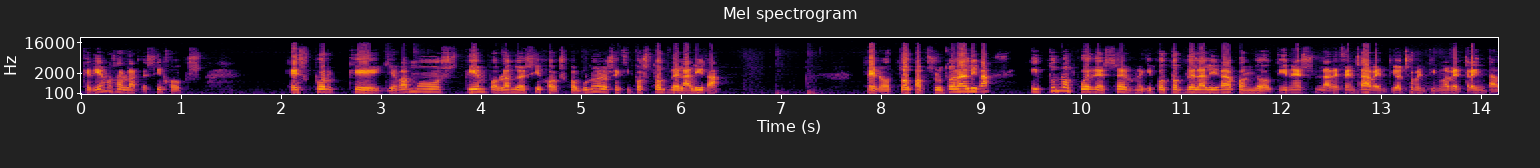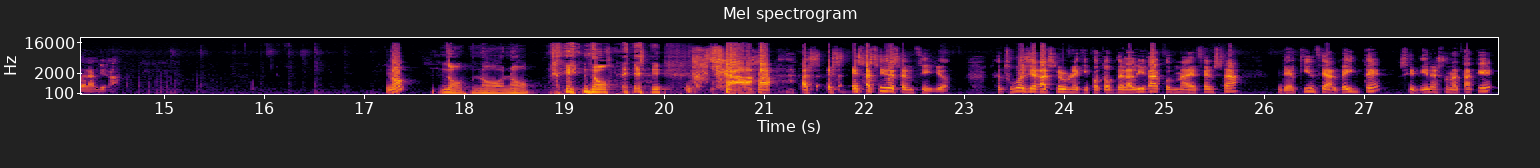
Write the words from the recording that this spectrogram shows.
queríamos hablar de Seahawks es porque llevamos tiempo hablando de Seahawks como uno de los equipos top de la liga, pero top absoluto de la liga, y tú no puedes ser un equipo top de la liga cuando tienes la defensa 28, 29, 30 de la liga. ¿No? No, no, no. o sea, es, así de sencillo. tú puedes llegar a ser un equipo top de la liga con una defensa del 15 al 20 si tienes un ataque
